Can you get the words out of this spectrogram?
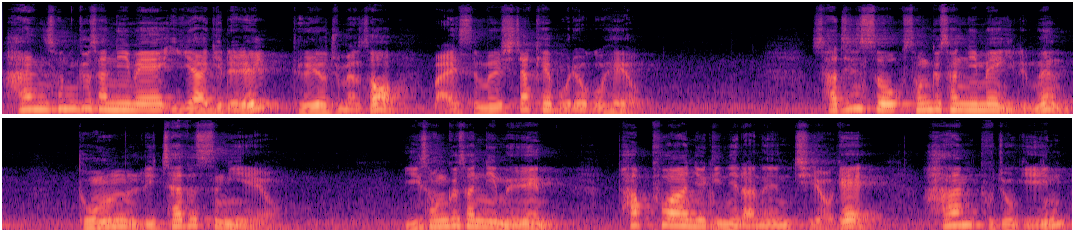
한 선교사님의 이야기를 들려주면서 말씀을 시작해 보려고 해요. 사진 속 선교사님의 이름은 돈 리차드슨이에요. 이 선교사님은 파푸아뉴기니라는 지역의 한 부족인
